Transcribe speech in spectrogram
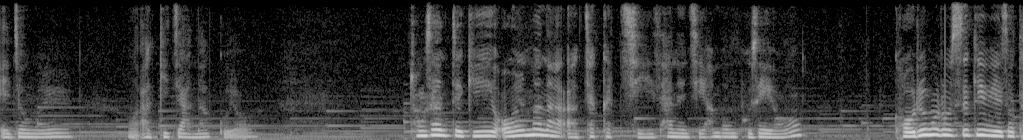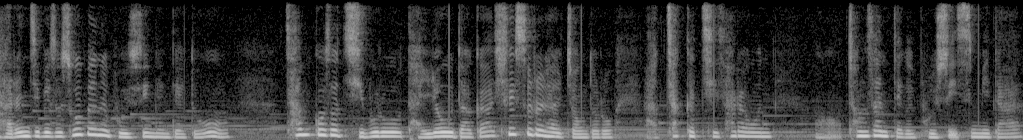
애정을 어, 아끼지 않았고요. 청산댁이 얼마나 악착같이 사는지 한번 보세요. 걸음으로 쓰기 위해서 다른 집에서 소변을 볼 수 있는데도 참고서 집으로 달려오다가 실수를 할 정도로 악착같이 살아온 어, 청산댁을 볼 수 있습니다.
